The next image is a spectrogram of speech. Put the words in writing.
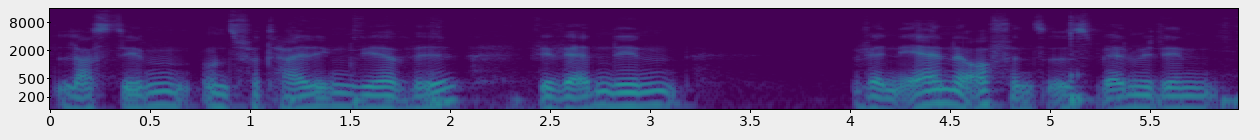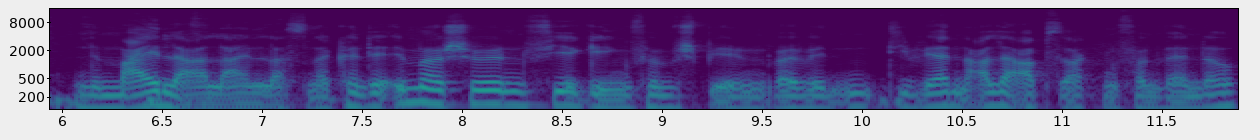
lass den uns verteidigen, wie er will. Wir werden den wenn er in der Offense ist, werden wir den eine Meile allein lassen. Da könnt ihr immer schön 4 gegen 5 spielen, weil wir, die werden alle absacken von Vando.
